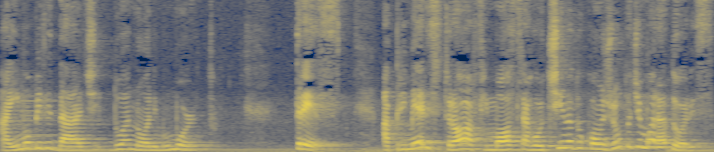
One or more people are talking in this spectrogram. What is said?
a imobilidade do anônimo morto. 3. A primeira estrofe mostra a rotina do conjunto de moradores.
